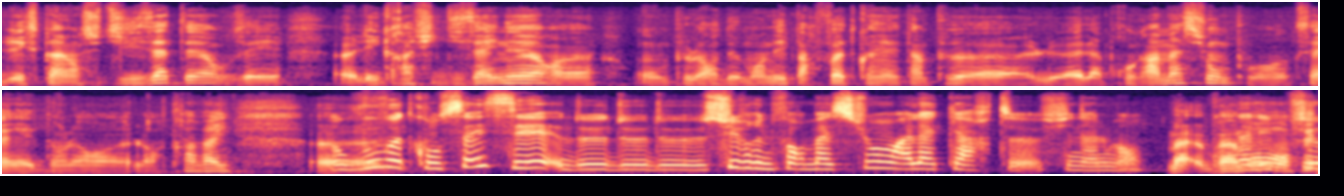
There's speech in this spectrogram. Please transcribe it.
l'expérience utilisateur. Vous avez les graphic designers, on peut leur demander parfois de connaître un peu la programmation pour que ça aide dans leur, leur travail. Donc vous, votre conseil, c'est de, de, suivre une formation à la carte finalement. Bah, vraiment, en fait,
